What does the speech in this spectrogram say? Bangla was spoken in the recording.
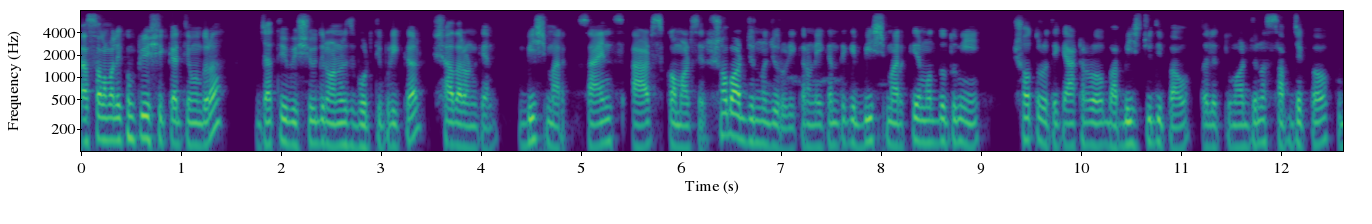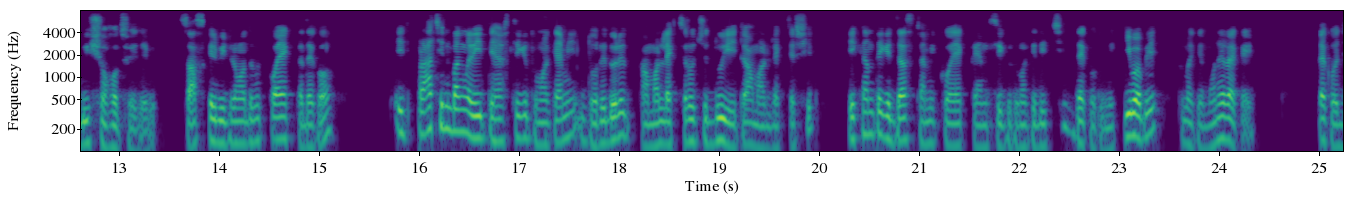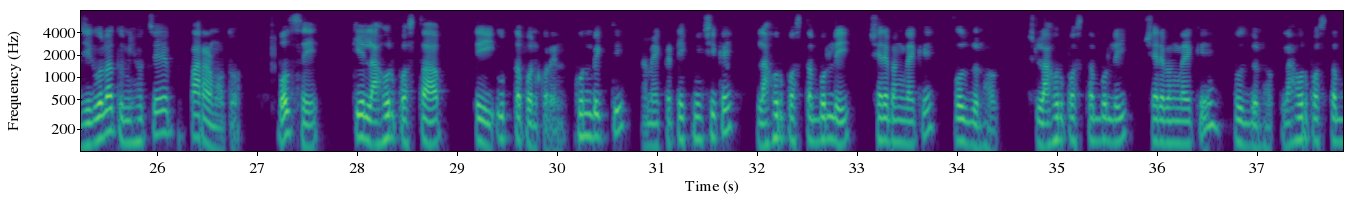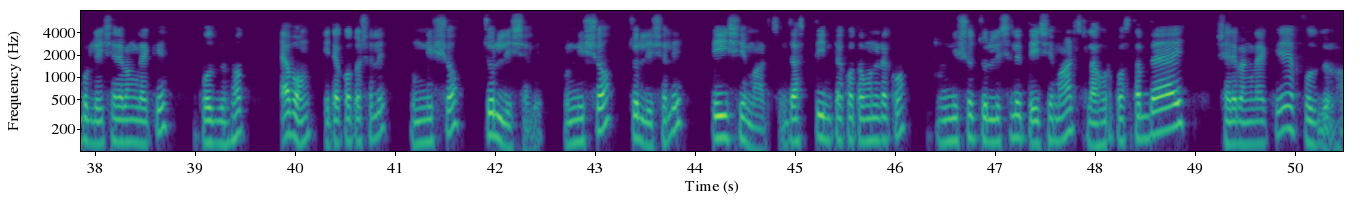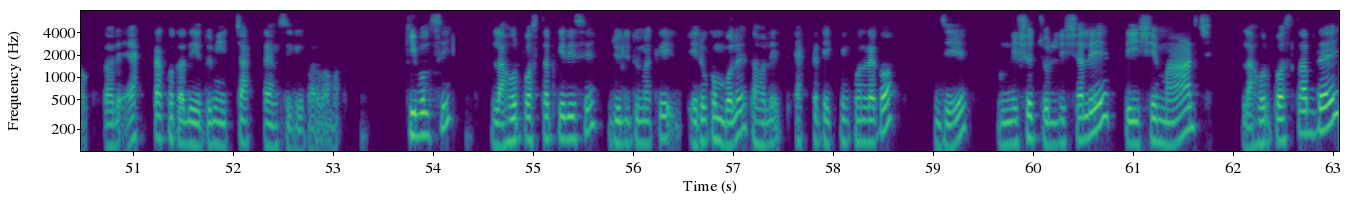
আসসালামু আলাইকুম, প্রিয় শিক্ষার্থী বন্ধুরা। জাতীয় বিশ্ববিদ্যালয় অনার্স ভর্তি পরীক্ষার সাধারণ জ্ঞান, বিশ মার্ক, সায়েন্স, আর্টস, কমার্সের সবার জন্য জরুরি। কারণ এখান থেকে বিশ মার্কের মধ্যে তুমি সতেরো থেকে আঠারো বা বিশ যদি পাও, তাহলে তোমার জন্য সাবজেক্ট পাওয়া খুবই সহজ হয়ে যাবে। আজকের ভিডিওর মাধ্যমে কয়েকটা দেখো। এই প্রাচীন বাংলার ইতিহাস থেকে তোমাকে আমি ধরে ধরে, আমার লেকচার হচ্ছে দুই, এটা আমার লেকচার শিট এখান থেকে জাস্ট আমি কয়েকটা এমসিকিউ তোমাকে দিচ্ছি। দেখো তুমি কীভাবে তোমাকে মনে রাখাই দেখো, যেগুলা তুমি হচ্ছে পারার মতো। বলছে, কে লাহোর প্রস্তাব এই উত্থাপন করেন। কোন ব্যক্তি? আমি একটা টেকনিক শিখাই। লাহোর প্রস্তাব বললেই শেরে বাংলাকে ফজলুল হক। লাহোর প্রস্তাব বললেই শেরে বাংলাকে ফজলুল হক। লাহোর প্রস্তাব বললেই শেরে বাংলাকে ফজলুল হক। এবং এটা কত সালে? উনিশশো চল্লিশ সালে। উনিশশো চল্লিশ সালে তেইশে মার্চ। জাস্ট তিনটা কথা মনে রাখো। উনিশশো চল্লিশ সালে তেইশে মার্চ লাহোর প্রস্তাব দেয় শেরে বাংলাকে ফজলুল হক। তাহলে একটা কথা দিয়ে তুমি চারটা এমসিকিউ পারবা আমার কি বলছি? লাহোর প্রস্তাব কে দিছে? যদি তোমাকে এরকম বলে তাহলে একটা টেকনিক মনে রাখো। যে উনিশশো চল্লিশ সালে তেইশে মার্চ লাহোর প্রস্তাব দেয়,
